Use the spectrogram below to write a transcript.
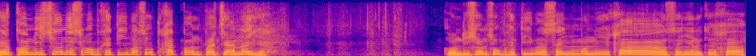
per condiciones objetivas utqapan pachanaya. Condiciones objetivas sañamuniqa sañanakaqa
